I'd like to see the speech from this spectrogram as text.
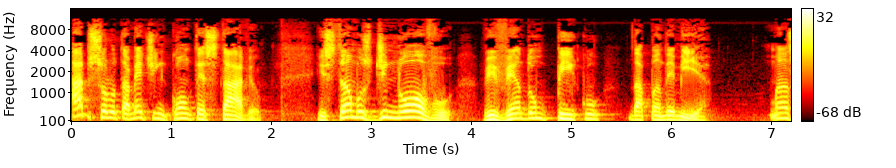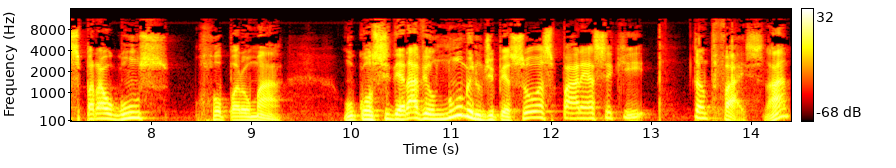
absolutamente incontestáveis estamos de novo vivendo um pico da pandemia. Mas para alguns, ou para uma, um considerável número de pessoas, parece que tanto faz. Né?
